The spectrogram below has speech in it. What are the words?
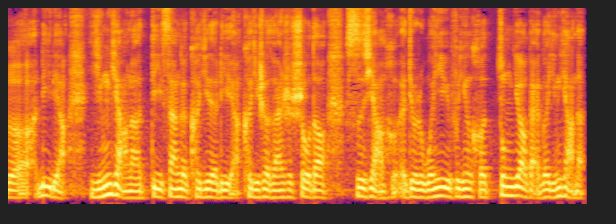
个力量影响了第三个科技的力量。科技社团是受到思想和就是文艺复兴和宗教改革影响的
